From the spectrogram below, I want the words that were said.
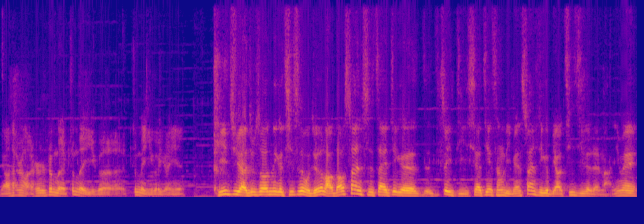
然后他说好像是这么这么一个这么一个原因。提一句啊，就是说那个，其实我觉得老刀算是在这个最底下阶层里边算是一个比较积极的人了，因为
